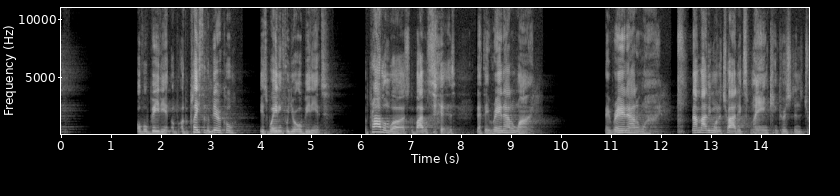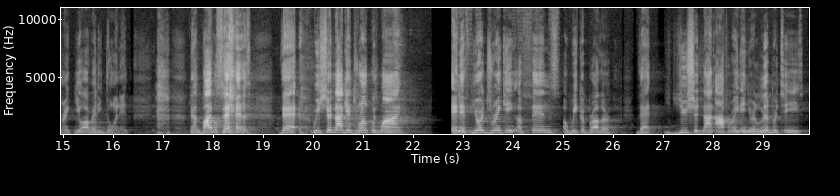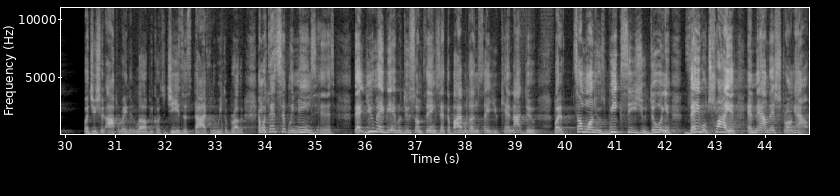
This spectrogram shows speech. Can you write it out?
of obedience, of, the place of the miracle is waiting for your obedience. The problem was, the Bible says, that they ran out of wine. They ran out of wine. Now, I'm not even going to try to explain can Christians drink? You're already doing it. now, the Bible says that we should not get drunk with wine. And if your drinking offends a weaker brother, that you should not operate in your liberties, but you should operate in love because Jesus died for the weaker brother. And what that simply means is that you may be able to do some things that the Bible doesn't say you cannot do, but if someone who's weak sees you doing it, they will try it, and now they're strung out.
